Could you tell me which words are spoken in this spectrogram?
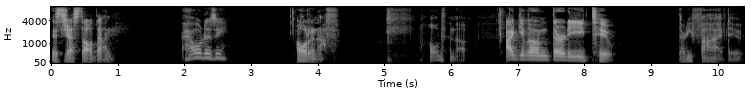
is just all done. How old is he? Old enough. Old enough. I'd give him 32. Thirty five, dude.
